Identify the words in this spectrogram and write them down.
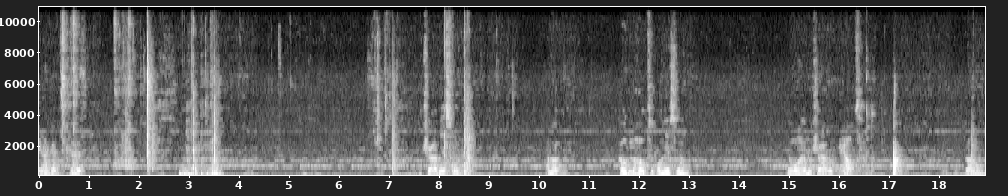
And I got to cut. Try this one. I'm not holding my hopes up on this one. Know what? I'm gonna try it without bone.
